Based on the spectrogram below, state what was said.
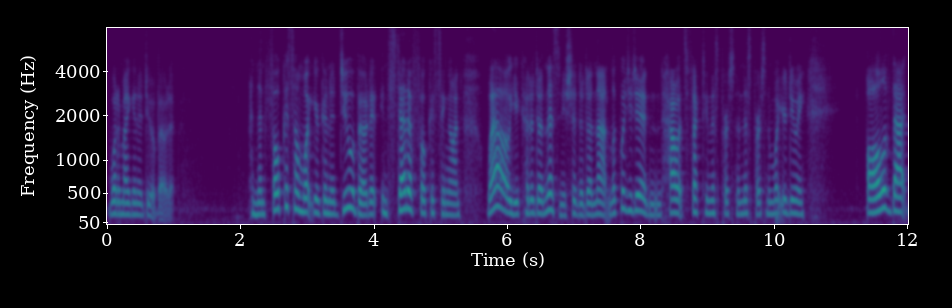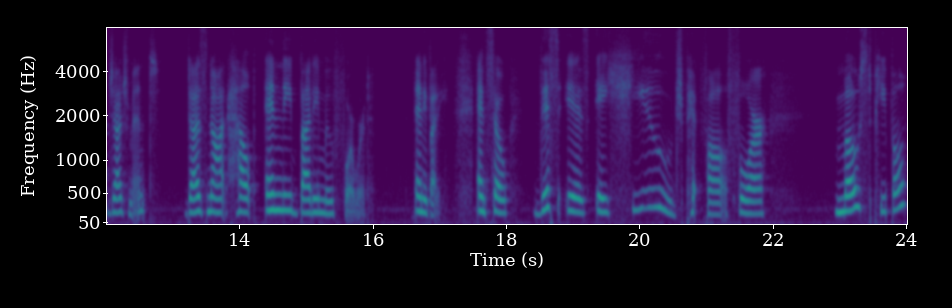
what am I going to do about it? And then focus on what you're going to do about it instead of focusing on, well, you could have done this and you should have done that. Look what you did and how it's affecting this person and this person and what you're doing. All of that judgment does not help anybody move forward. Anybody. And so this is a huge pitfall for most people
